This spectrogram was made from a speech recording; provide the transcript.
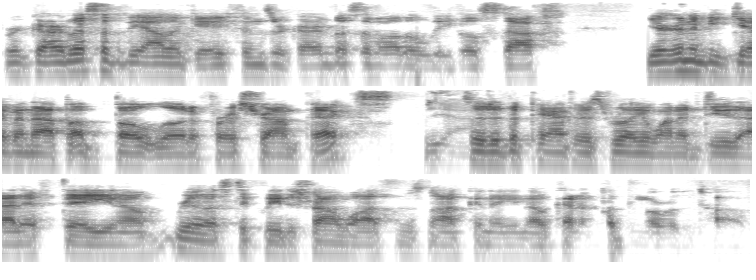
Regardless of the allegations, regardless of all the legal stuff you're going to be giving up a boatload of first round picks. Yeah. So, do the Panthers really want to do that if they, you know, realistically, Deshaun Watson's not going to, you know, kind of put them over the top?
